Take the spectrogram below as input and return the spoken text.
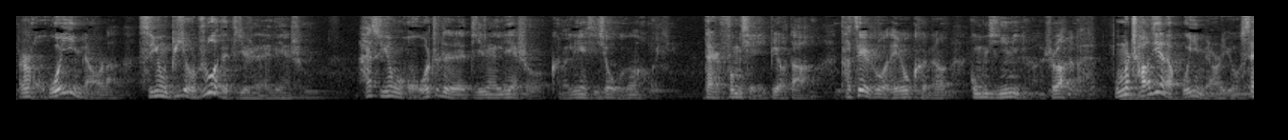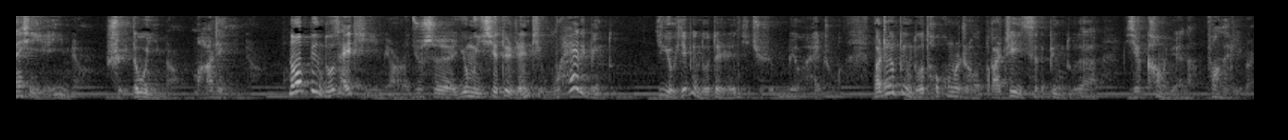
而活疫苗呢是用比较弱的敌人来练手，还是用活着的敌人练手，可能练习效果更好一点。但是风险也比较大，它再弱，它有可能攻击你嘛，是吧？我们常见的活疫苗有三腺炎疫苗、水痘疫苗、麻疹疫苗。那么病毒载体疫苗呢，就是用一些对人体无害的病毒，就有些病毒对人体确实没有害处嘛，把这个病毒掏空了之后，把这一次的病毒的一些抗原呢放在里边，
